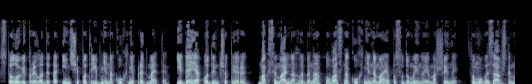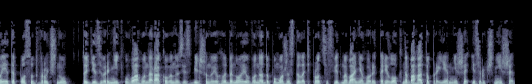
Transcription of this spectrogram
столові прилади та інші потрібні на кухні предмети. Ідея 1.4. Максимальна глибина. У вас на кухні немає посудомийної машини, тому ви завжди миєте посуд вручну. Тоді зверніть увагу на раковину зі збільшеною глибиною, вона допоможе здолати процес відмивання гори тарілок набагато приємніше і зручніше.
